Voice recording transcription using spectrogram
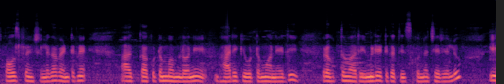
స్పౌస్ పెన్షన్లుగా వెంటనే ఆ యొక్క కుటుంబంలోని భార్యకి ఇవ్వటము అనేది ప్రభుత్వం వారు ఇమీడియట్గా తీసుకున్న చర్యలు. ఈ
